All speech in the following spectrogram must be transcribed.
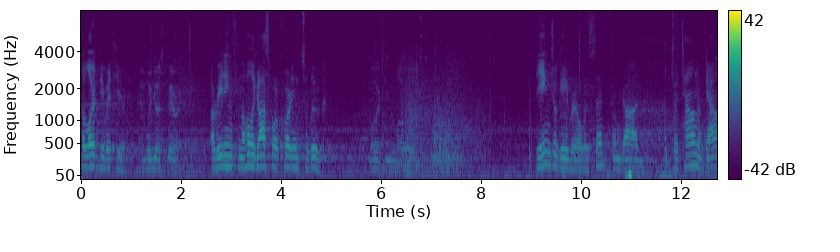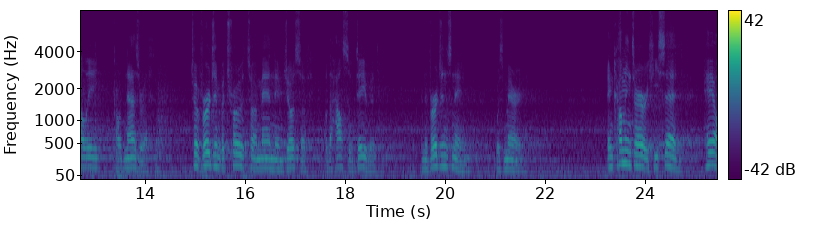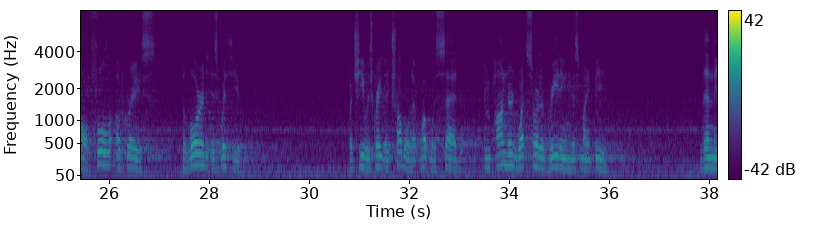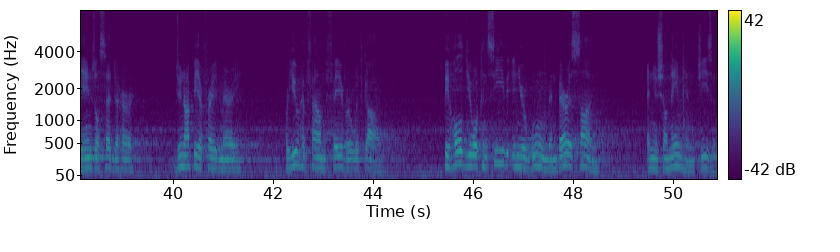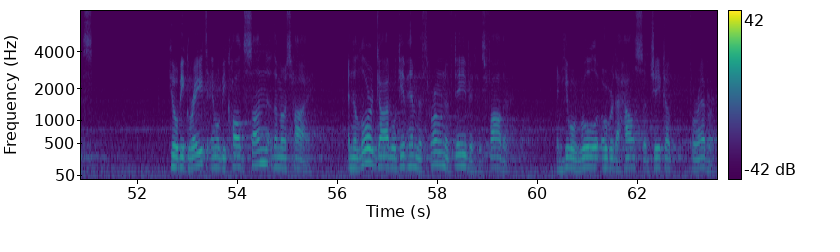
The Lord be with you. and with your spirit. A reading from the Holy Gospel according to Luke. To you, Lord. The angel Gabriel was sent from God to a town of Galilee called Nazareth, to a virgin betrothed to a man named Joseph of the house of David, and the virgin's name was Mary. And coming to her, he said, Hail, full of grace, the Lord is with you. But she was greatly troubled at what was said, and pondered what sort of greeting this might be. Then the angel said to her, Do not be afraid, Mary, for you have found favor with God. Behold, you will conceive in your womb and bear a son, and you shall name him Jesus. He will be great and will be called Son of the Most High, and the Lord God will give him the throne of David, his father, and he will rule over the house of Jacob forever,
